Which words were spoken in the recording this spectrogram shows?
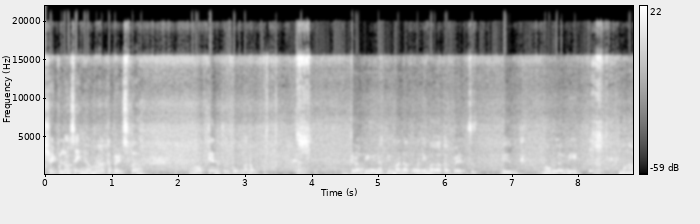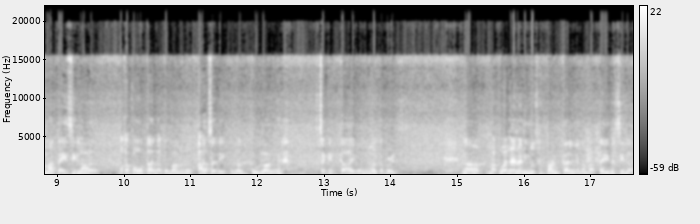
share ko lang sa inyo mga kabirds pa. Mga tiyan, ito kong manong. Grabe nga natin man ako ni mga kabirds. Then, mao lang ni, mga matay sila. Makapangutan ako bang asa di ko nagkulang. Sakit kaayo mga kabirds. Nga, makuha na na nimo sa bangkal, nga namatay na sila.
